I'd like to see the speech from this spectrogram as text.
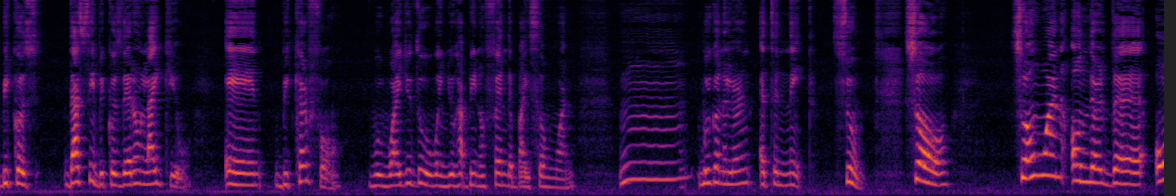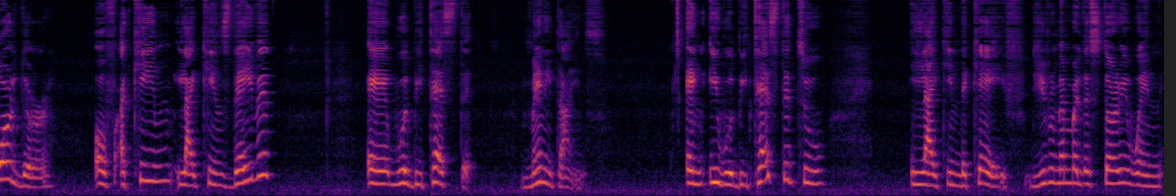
because that's it, because they don't like you. And be careful with what you do when you have been offended by someone. Mm, we're going to learn a technique soon. So, someone under the order of a king like King David uh, will be tested many times. And it will be tested too, like in the cave. Do you remember the story when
